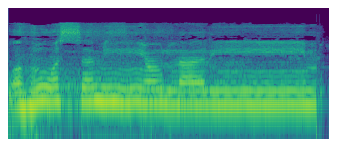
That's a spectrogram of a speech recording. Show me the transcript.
وهو السميع العليم.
